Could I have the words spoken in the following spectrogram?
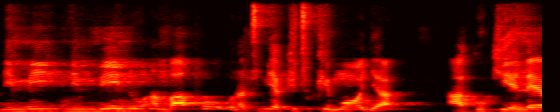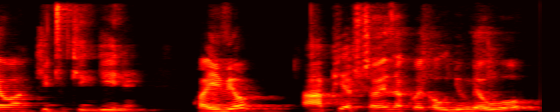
ni, mi, ni mbinu ambapo unatumia kitu kimoja uh, kukielewa kitu kingine. Kwa hivyo a, pia tutaweza kuweka ujumbe huo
